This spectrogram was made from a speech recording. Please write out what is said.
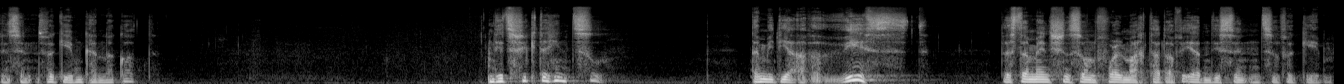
Den Sünden vergeben kann nur Gott. Und jetzt fügt er hinzu, damit ihr aber wisst, dass der Menschensohn Vollmacht hat, auf Erden die Sünden zu vergeben.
